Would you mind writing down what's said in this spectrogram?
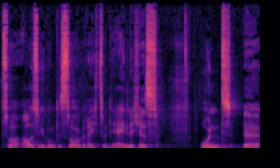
zur Ausübung des Sorgerechts und Ähnliches. Und äh,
